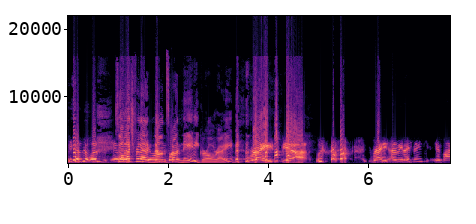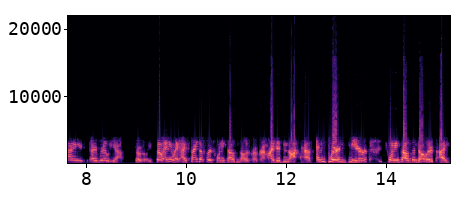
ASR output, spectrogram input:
it was it so was- much for that it was one non spontaneity girl, right? right yeah. Right? I mean i think if i i really yeah totally. So anyway i signed up for a twenty thousand dollar program. I did not have anywhere near twenty thousand dollars. I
